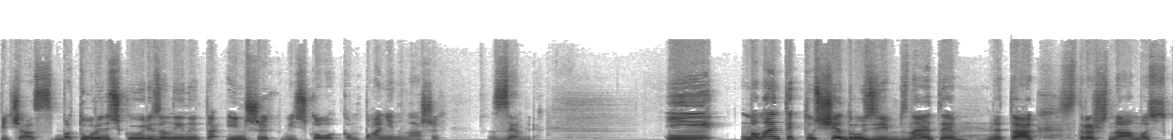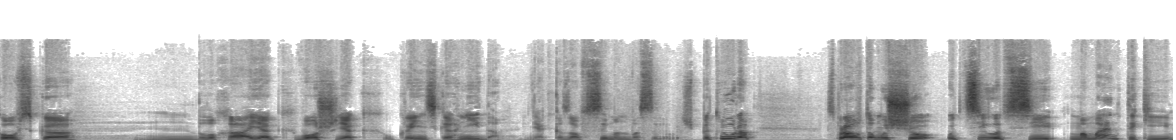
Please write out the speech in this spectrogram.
під час Батуринської різанини та інших військових кампаній на наших землях. І моментик тут ще, друзі, знаєте, не так страшна московська блоха, як вож, як українська гніда, як казав Симон Васильович Петлюра. Справа в тому, що оці от всі моментики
